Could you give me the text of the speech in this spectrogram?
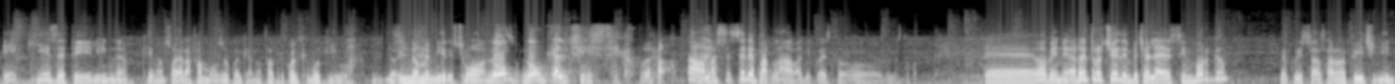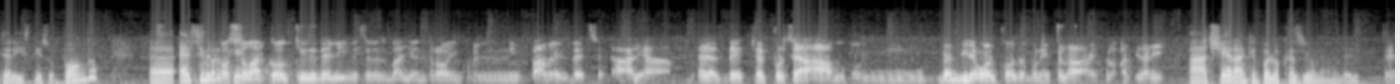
e Chiese Telin, che non so, era famoso qualche anno fa per qualche motivo. Il nome mi risuona. Non, non calcistico, però. No, ma se, se ne parlava di questo, di questo qua. Eh, va bene, retrocede invece l'Helsingborg, per cui sa- saranno felici gli interisti, suppongo. Eh, Se posso, che- Marco, chiudete lì, se non sbaglio, entrò in quell'infame Svezia-Italia, Italia-Svezia. Cioè, forse ha, avuto mm, da dire qualcosa pure in quella, in quella partita lì. Ah, c'era anche in quell'occasione, vedi. Sì.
